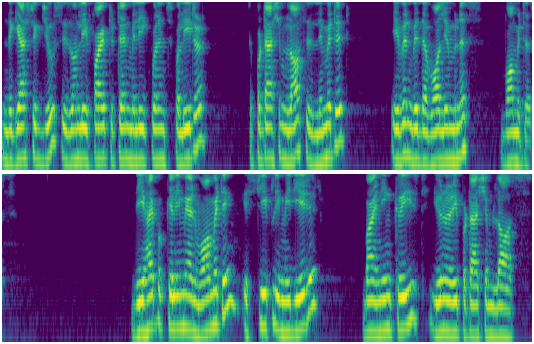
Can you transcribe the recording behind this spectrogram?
in the gastric juice is only 5 to 10 milliequivalents per liter. The potassium loss is limited even with the voluminous vomitus. The hypokalemia and vomiting is chiefly mediated by an increased urinary potassium loss.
